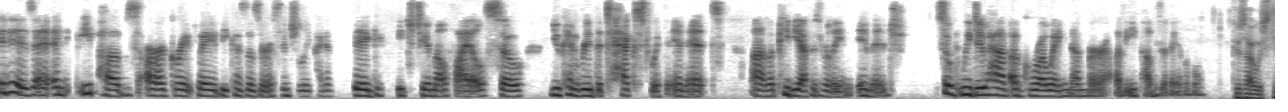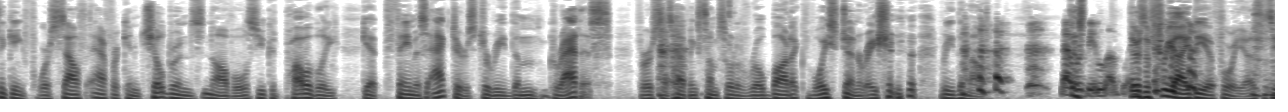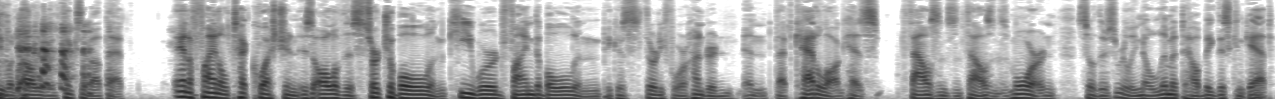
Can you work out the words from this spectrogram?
It is. And EPUBs are a great way because those are essentially kind of big HTML files. So you can read the text within it. Um, a PDF is really an image. So we do have a growing number of EPUBs available. Because I was thinking for South African children's novels, you could probably get famous actors to read them gratis versus having some sort of robotic voice generation read them out. that Just, would be lovely. there's a free idea for you to see what Hollywood thinks about that. And a final tech question is all of this searchable and keyword findable and because 3400 and that catalog has thousands and thousands more and so there's really no limit to how big this can get.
